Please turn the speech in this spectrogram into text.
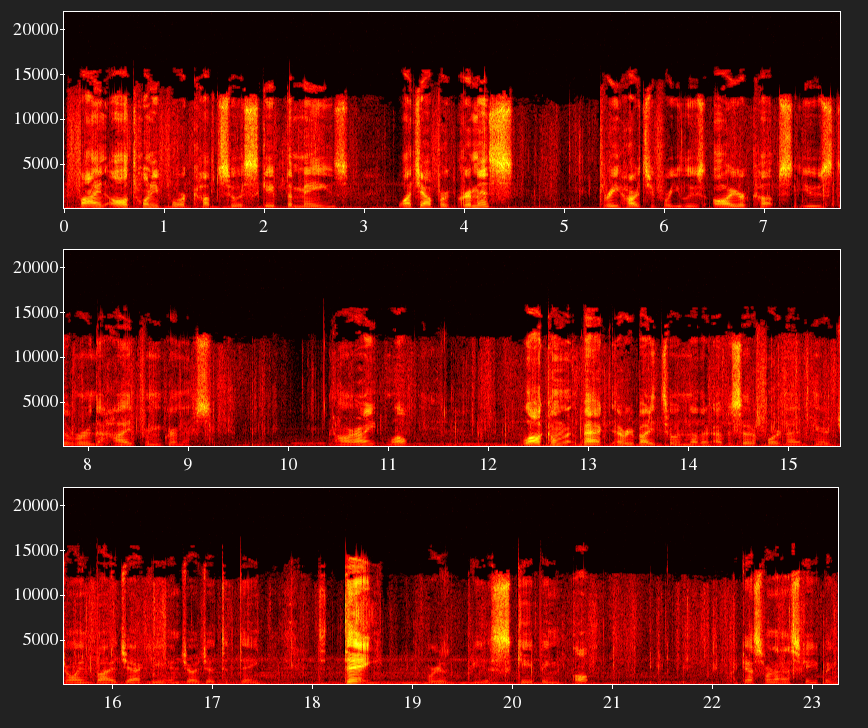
Find all 24 cups to escape the maze. Watch out for Grimace. Three hearts before you lose all your cups. Use the rune to hide from Grimace. Alright, well. Welcome back everybody to another episode of Fortnite. I'm here joined by Jackie and Jojo today. Today, we're going to be escaping... Oh! Guess we're not escaping.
